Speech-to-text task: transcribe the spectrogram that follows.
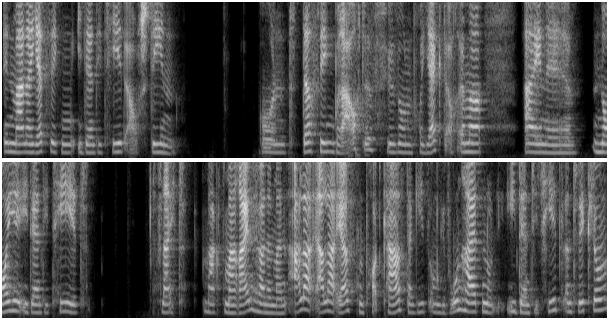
in meiner jetzigen Identität auch stehen. Und deswegen braucht es für so ein Projekt auch immer eine neue Identität. Vielleicht magst du mal reinhören in meinen aller, allerersten Podcast. Da geht es um Gewohnheiten und Identitätsentwicklung.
